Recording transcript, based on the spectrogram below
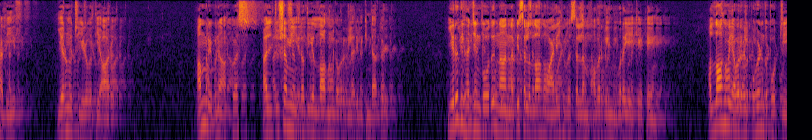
ஹதீஸ் இருநூற்றி எழுபத்தி ஆறு. அம்ரிபின் அஹ்வஸ் அல் ஜுஷமி ரதி அல்லாஹன் அவர்கள் அறிவிக்கின்றார்கள் இறுதி ஹஜ்ஜின் போது நான் நபி சொல்லாஹு அலிஹி வசல்லம் அவர்களின் உரையை கேட்டேன். அல்லாஹுவை அவர்கள் புகழ்ந்து போற்றி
